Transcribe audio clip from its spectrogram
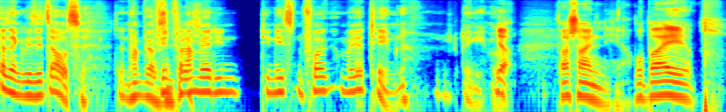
Ja, dann wie sieht's aus? Dann haben wir, wir auf jeden Fall durch. haben wir die, die nächsten Folgen haben wir ja Themen, ne? Denke ich mal. Ja, wahrscheinlich, ja. Wobei, pff,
